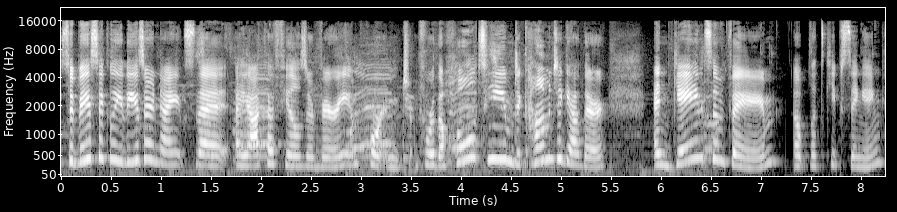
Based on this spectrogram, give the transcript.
So basically, these are nights that Ayaka feels are very important for the whole team to come together and gain some fame. Oh, let's keep singing.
